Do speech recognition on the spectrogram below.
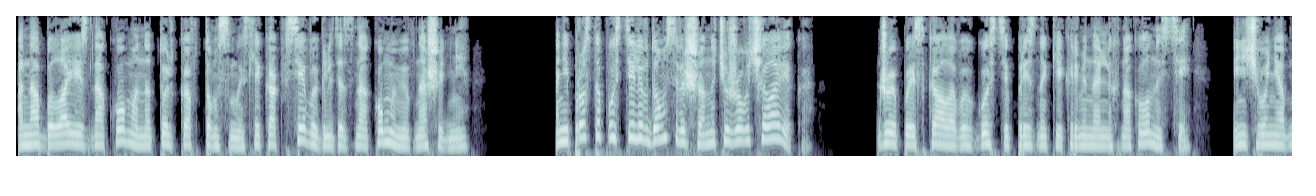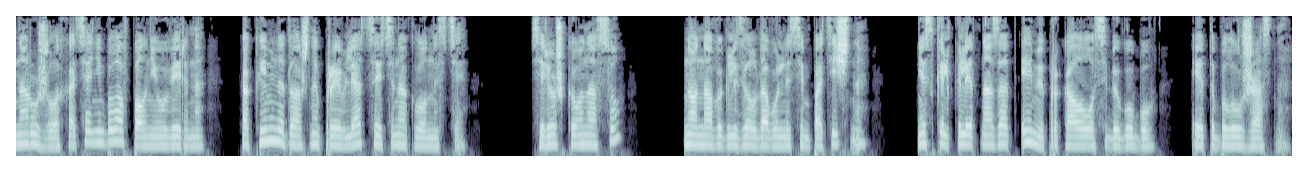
Она была ей знакома, но только в том смысле, как все выглядят знакомыми в наши дни. Они просто пустили в дом совершенно чужого человека. Джой поискала в их гости признаки криминальных наклонностей и ничего не обнаружила, хотя не была вполне уверена, как именно должны проявляться эти наклонности. Сережка в носу? Но она выглядела довольно симпатично. Несколько лет назад Эми проколола себе губу, и это было ужасно.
